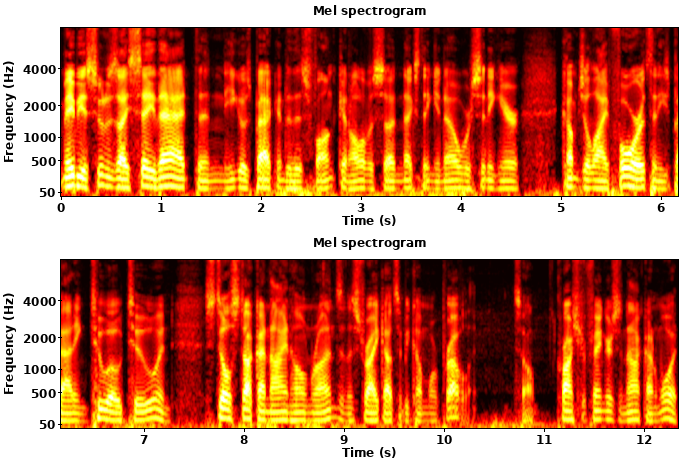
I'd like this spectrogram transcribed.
maybe as soon as I say that, then he goes back into this funk, and all of a sudden, next thing you know, we're sitting here come July 4th, and he's batting 202 and still stuck on nine home runs, and the strikeouts have become more prevalent. So cross your fingers and knock on wood.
